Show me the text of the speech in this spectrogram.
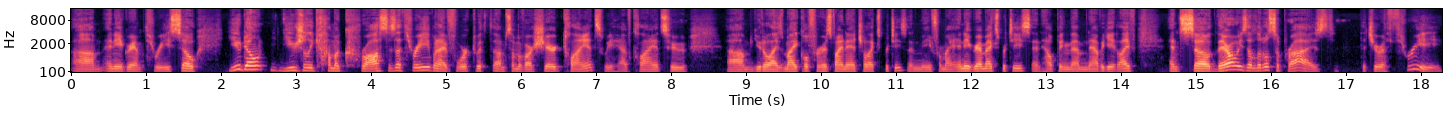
um, enneagram 3 so you don't usually come across as a 3 when i've worked with um, some of our shared clients. We have clients who um, utilize michael for his financial expertise and me for my enneagram expertise and helping them navigate life. And so they're always a little surprised that you're a 3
